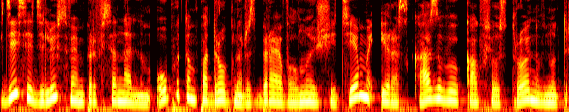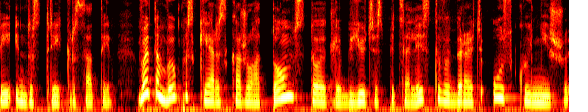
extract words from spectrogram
Здесь я делюсь своим профессиональным опытом, подробно разбираю волнующие темы и рассказываю, как все устроено внутри индустрии красоты. В этом выпуске я расскажу о том, стоит ли бьюти-специалисту выбирать узкую нишу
